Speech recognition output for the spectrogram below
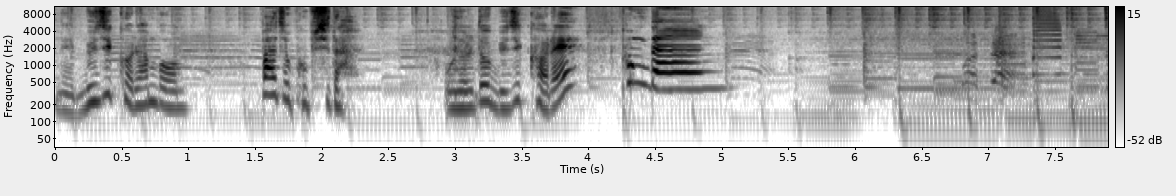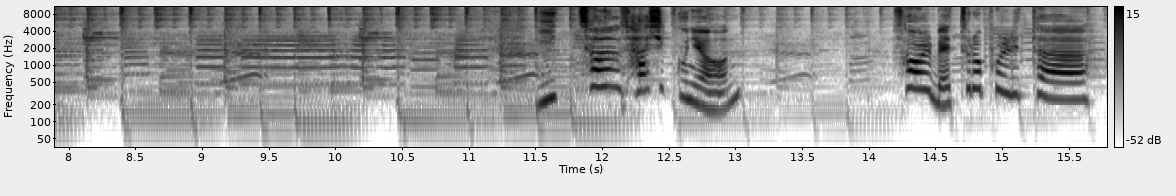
네, 뮤지컬에 한번 빠져 봅시다. 오늘도 뮤지컬의 퐁당! 2049년 서울 메트로폴리타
